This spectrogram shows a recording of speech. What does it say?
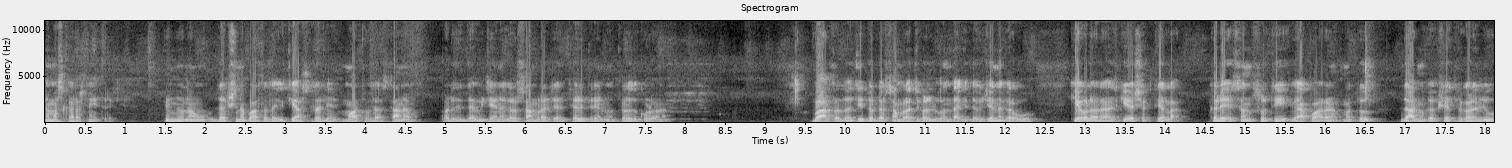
ನಮಸ್ಕಾರ ಸ್ನೇಹಿತರೆ. ಇಂದು ನಾವು ದಕ್ಷಿಣ ಭಾರತದ ಇತಿಹಾಸದಲ್ಲಿ ಮಹತ್ವದ ಸ್ಥಾನ ಪಡೆದಿದ್ದ ವಿಜಯನಗರ ಸಾಮ್ರಾಜ್ಯ ಚರಿತ್ರೆಯನ್ನು ತಿಳಿದುಕೊಳ್ಳೋಣ. ಭಾರತದ ಅತಿ ದೊಡ್ಡ ಸಾಮ್ರಾಜ್ಯಗಳಲ್ಲಿ ಒಂದಾಗಿದ್ದ ವಿಜಯನಗರವು ಕೇವಲ ರಾಜಕೀಯ ಶಕ್ತಿಯಲ್ಲ, ಕಲೆ, ಸಂಸ್ಕೃತಿ, ವ್ಯಾಪಾರ ಮತ್ತು ಧಾರ್ಮಿಕ ಕ್ಷೇತ್ರಗಳಲ್ಲಿಯೂ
